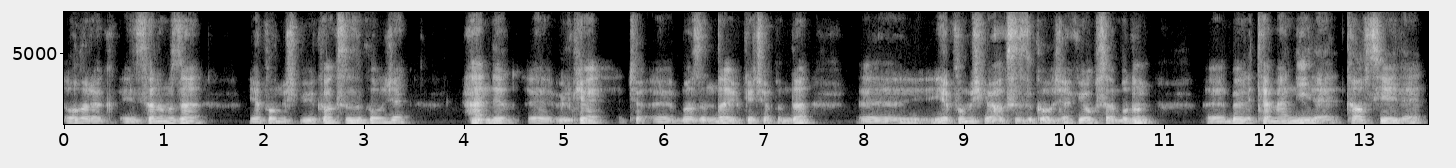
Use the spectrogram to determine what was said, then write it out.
olarak insanımıza yapılmış büyük haksızlık olacak hem de e, ülke e, bazında, ülke çapında e, yapılmış bir haksızlık olacak. Yoksa bunun e, böyle temenniyle, tavsiyeyle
